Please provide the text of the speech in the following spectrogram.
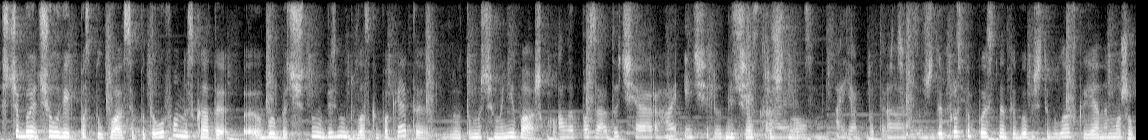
Щоб чоловік поспілкувався по телефону і сказати: «Е, вибач, ну візьми, будь ласка, пакети, ну тому що мені важко. Але позаду черга, інші люди Нічого чекають. страшного. А як бути в цьому? Завжди просто пояснити, вибачте, будь ласка, я не можу.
